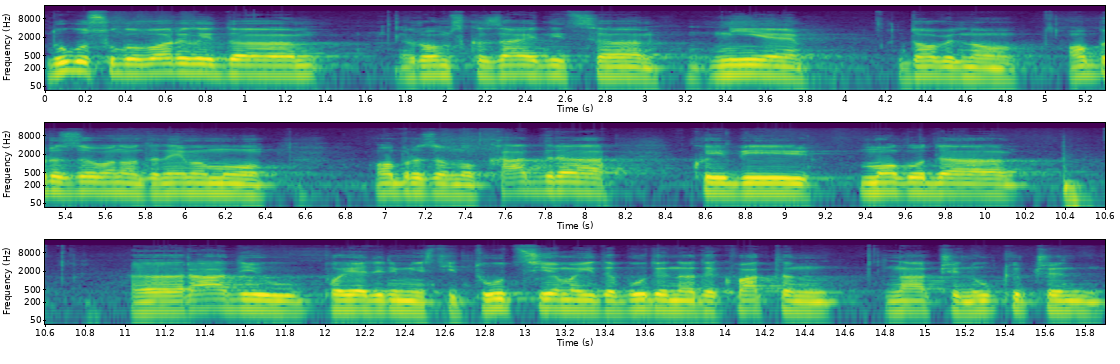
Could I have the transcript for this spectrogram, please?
Dugo su govorili da romska zajednica nije dovoljno obrazovana, da nemamo obrazovnog kadra koji bi mogo da radi u pojedinim institucijama i da bude na adekvatan način uključen,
